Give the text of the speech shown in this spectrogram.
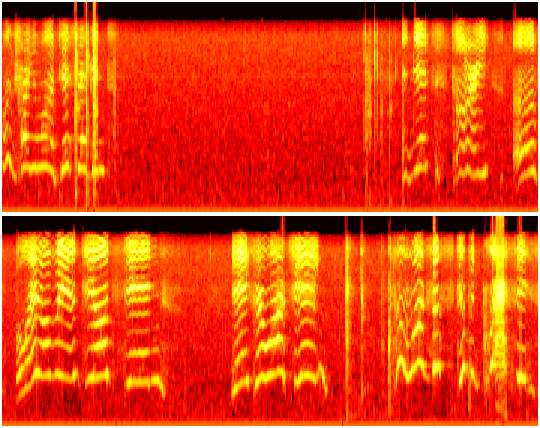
I'll try you on just a second. And that's the story of Little Man Johnson. Thanks for watching. Who wants those stupid glasses?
